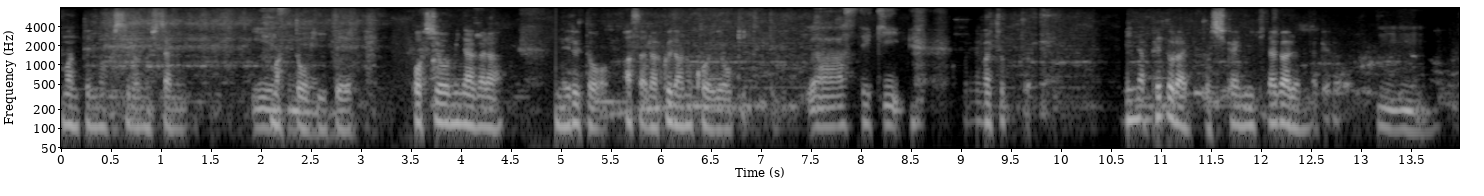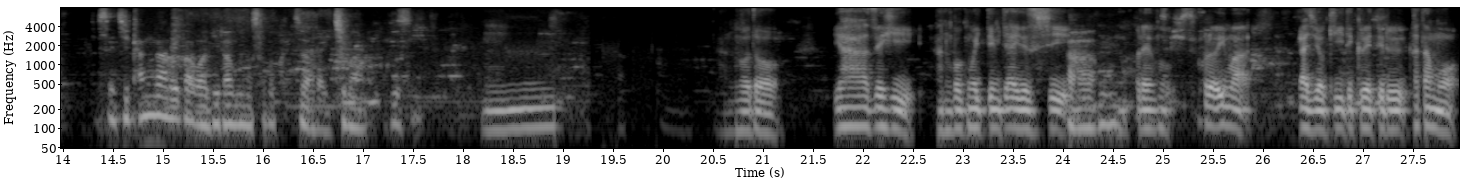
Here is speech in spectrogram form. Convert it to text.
満天の後ろの下にマットを引いて、星を見ながら寝ると朝ラクダの声で起きるう。うわー、素敵。これはちょっと、みんなペトラと視界に行きたがるんだけど、うんうん実際時間があればワディラムの砂漠ツアーが一番おすすめ。うーんなるほど。いやー、ぜひ、あの僕も行ってみたいですし、ああ、もこれもぜひぜひこれを今、ラジオ聞いてくれてる方も、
